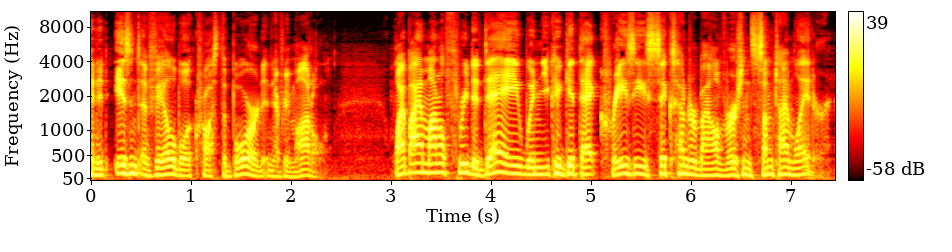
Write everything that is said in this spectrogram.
and it isn't available across the board in every model. Why buy a Model 3 today when you could get that crazy 600 mile version sometime later?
